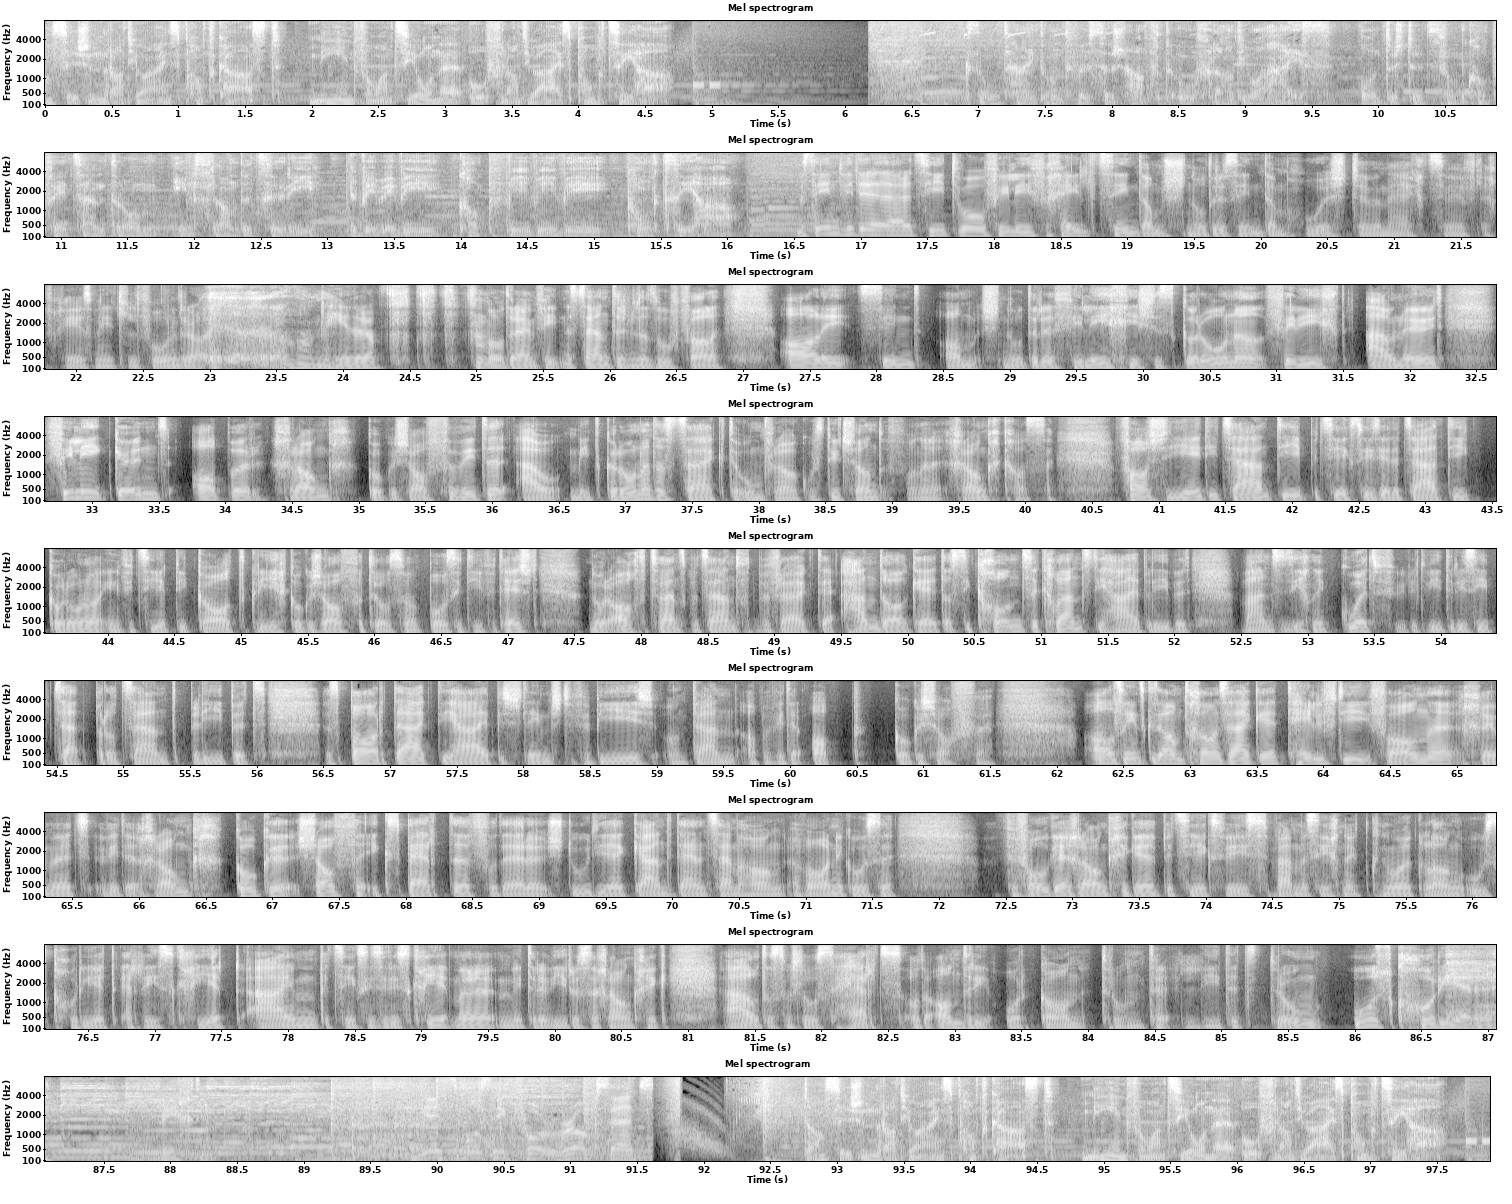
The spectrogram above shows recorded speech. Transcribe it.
Das ist ein Radio 1 Podcast. Mehr Informationen auf radio1.ch. Gesundheit und Wissenschaft auf Radio 1. Unterstützt vom Kopfwehzentrum Irlande Zürich. www.kopfwww.ch wir sind wieder in einer Zeit, wo viele verkältet sind, am Schnuddern sind, am Husten. Man merkt es im öffentlichen Verkehrsmittel vorne dran, hinten dran oder auch im Fitnesscenter ist mir das aufgefallen. Alle sind am Schnuddern. Vielleicht ist es Corona, vielleicht auch nicht. Viele gehen aber krank arbeiten wieder, auch mit Corona. Das zeigt eine Umfrage aus Deutschland von einer Krankenkasse. Fast jede Zehnte bzw. jede Zehnte Corona-Infizierte geht gleich arbeiten, trotz einem positiven Test. Nur 28 Prozent der Befragten haben angegeben, dass sie konsequent daheim bleiben, wenn sie sich nicht gut fühlen. Weitere 17 Prozent bleiben ein paar Tage daheim, bis das Schlimmste vorbei ist und dann aber wieder ab arbeiten. Also insgesamt kann man sagen, die Hälfte von allen kommen wieder krank arbeiten. Experten von dieser Studie geben in diesem Zusammenhang eine Warnung raus für Folgeerkrankungen, beziehungsweise wenn man sich nicht genug lang auskuriert, riskiert einem, beziehungsweise riskiert man mit einer Viruserkrankung auch, dass am Schluss Herz oder andere Organe darunter leiden. Darum auskurieren wichtig. Jetzt Musik von Roxette. Das ist ein Radio 1 Podcast. Mehr Informationen auf radio1.ch.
